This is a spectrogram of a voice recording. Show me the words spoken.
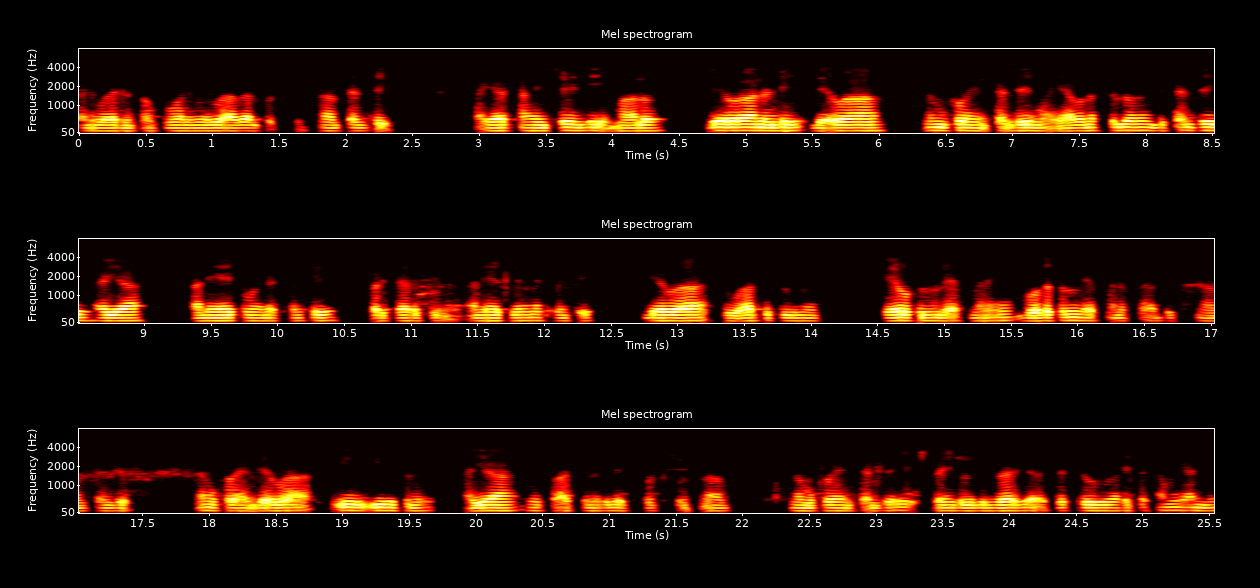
కానీ వారిని పంపమని మీ వాదాలు పట్టుకుంటున్నాను తండ్రి. అయ్యా సాయం చేయండి మాలో. దేవా నుండి దేవా నమ్మకమైన తండ్రి? మా యవనస్తుల్లో నుండి తండ్రి. అయ్యా అనేకమైనటువంటి పరిచారకులను అనేకమైనటువంటి దేవా వార్తికులను సేవకులను లేపమని బోధకులను లేపమని ప్రార్థిస్తున్నాం తండ్రి. నమ్మకమైన దేవ ఈ యూత్ని అయ్యా మీ పార్టీని పట్టుకుంటున్నాం నమ్మకమైన తండ్రి ప్రేమికుల గురిరాజా శత్రువు వారి యొక్క సమయాన్ని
